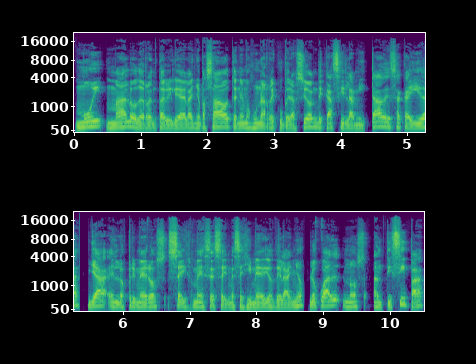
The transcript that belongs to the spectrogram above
muy malo de rentabilidad del año pasado. Tenemos una recuperación de casi la mitad de esa caída ya en los primeros seis meses, seis meses y medio del año, lo cual nos anticipa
